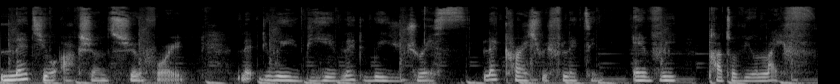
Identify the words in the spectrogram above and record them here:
Let your actions show for it. Let the way you behave let the way you dress let christ reflect in every part of your life.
